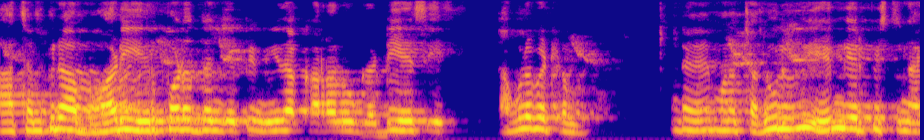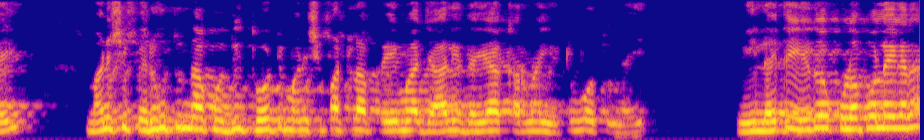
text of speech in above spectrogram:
ఆ చంపిన బాడీ ఏర్పడొద్దని చెప్పి మీద కర్రలు గడ్డి వేసి తగులబెట్టడం. అంటే మన చదువులు ఏం నేర్పిస్తున్నాయి? మనిషి పెరుగుతున్న కొద్దీ తోటి మనిషి పట్ల ప్రేమ జాలి దయా కరుణ ఎటుపోతున్నాయి వీళ్ళైతే ఏదో కులపోలే కదా?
